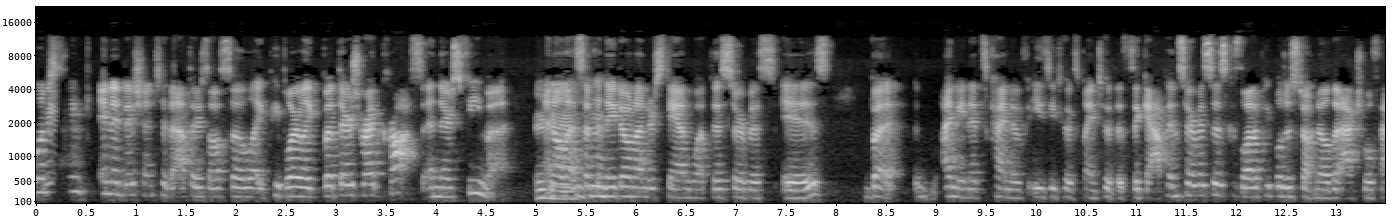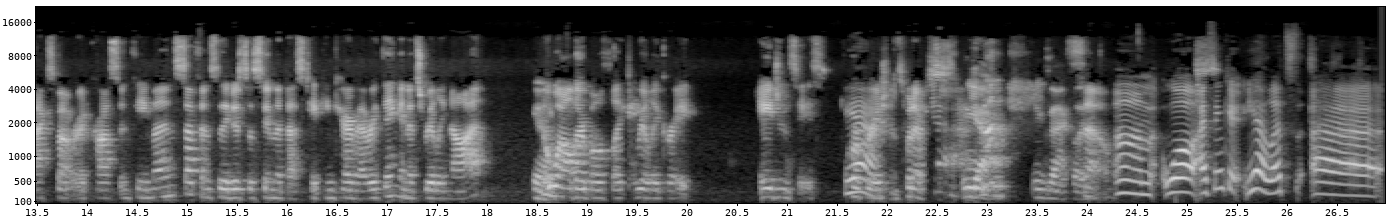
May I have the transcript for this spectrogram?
Well, I think in addition to that, there's also like people are like, but there's Red Cross and there's FEMA and all that stuff, and mm-hmm. they don't understand what this service is. But I mean, it's kind of easy to explain to it that's a gap in services because a lot of people just don't know the actual facts about Red Cross and FEMA and stuff, and so they just assume that that's taking care of everything, and it's really not. Yeah. While they're both like really great agencies, Yeah. corporations, whatever. Yeah. Exactly. So Um, well, I think it, yeah. Let's uh,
